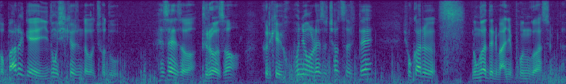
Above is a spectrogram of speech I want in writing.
더 빠르게 이동시켜 준다고 저도 회사에서 들어서 그렇게 혼용을 해서 쳤을 때 효과를 농가들이 많이 보는 것 같습니다.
